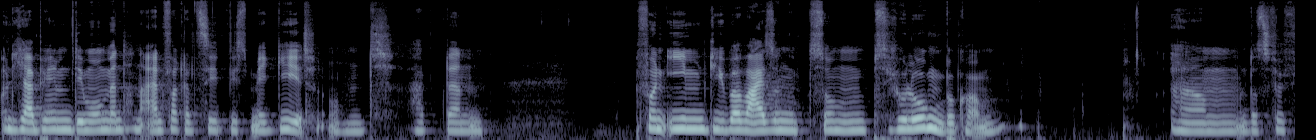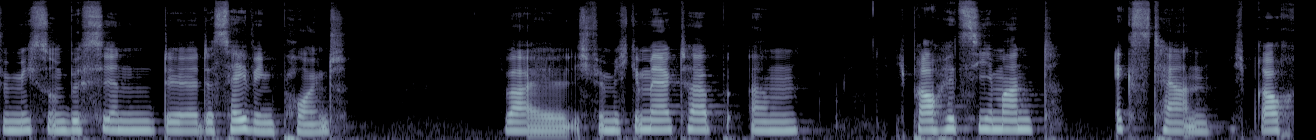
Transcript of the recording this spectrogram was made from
und ich habe ihm in dem Moment dann einfach erzählt, wie es mir geht und habe dann von ihm die Überweisung zum Psychologen bekommen. Ähm, das war für mich so ein bisschen der, der Saving Point, weil ich für mich gemerkt habe, ähm, ich brauche jetzt jemand extern. Ich brauche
